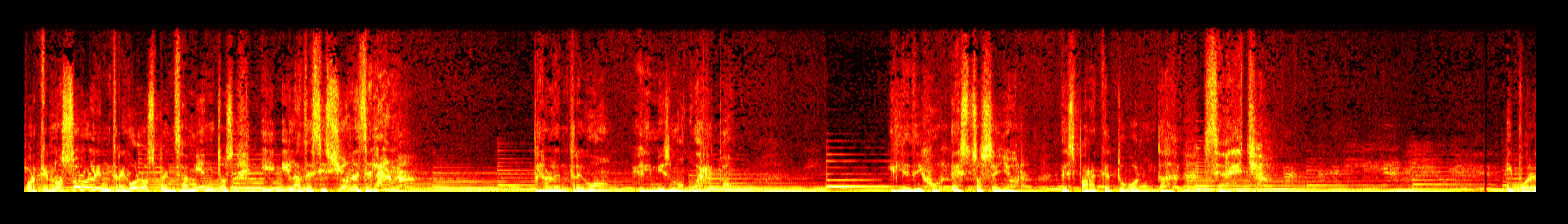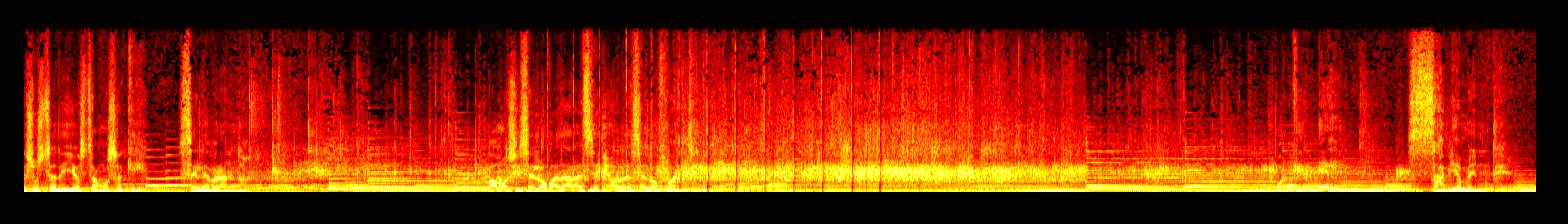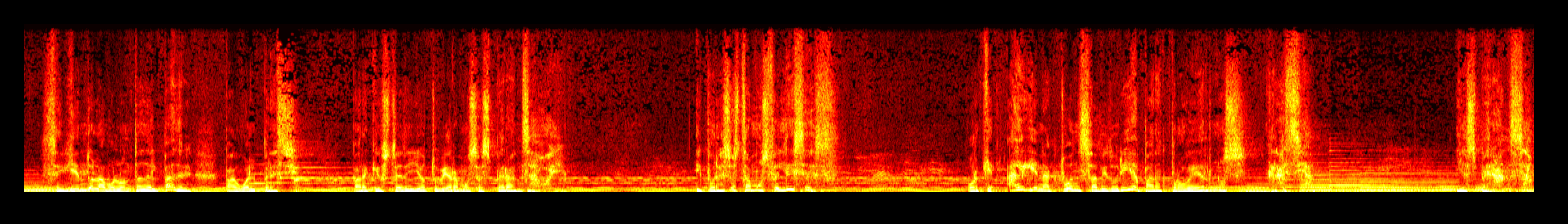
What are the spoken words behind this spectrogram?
Porque no solo le entregó los pensamientos y, y las decisiones del alma, pero le entregó el mismo cuerpo. Y le dijo, esto Señor, es para que tu voluntad sea hecha. Y por eso usted y yo estamos aquí celebrando. Vamos, y se lo va a dar al Señor, de lo fuerte. Porque Él sabiamente, siguiendo la voluntad del Padre, pagó el precio para que usted y yo tuviéramos esperanza hoy. Y por eso estamos felices. Porque alguien actuó en sabiduría para proveernos gracia y esperanza.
